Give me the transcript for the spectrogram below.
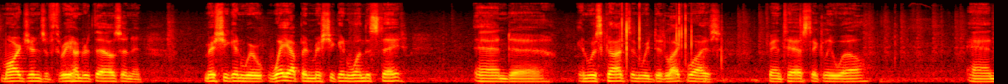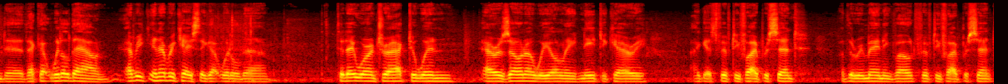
margins of 300,000. In Michigan, we're way up in Michigan, won the state. And uh, in Wisconsin, we did likewise fantastically well. And uh, that got whittled down. Every, in every case, they got whittled down. Today, we're on track to win Arizona. We only need to carry, I guess, 55% of the remaining vote, 55%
